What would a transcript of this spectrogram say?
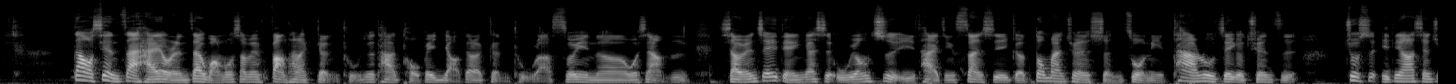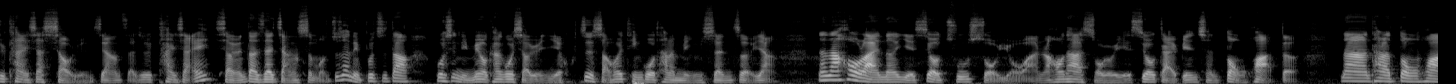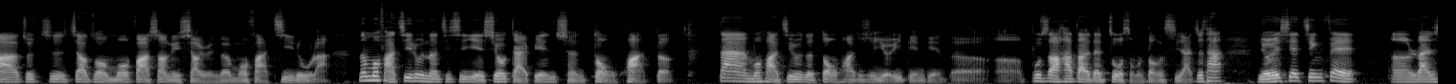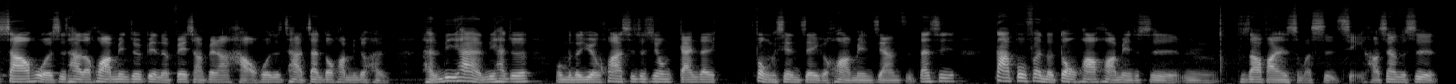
到现在还有人在网络上面放她的梗图，就是她的头被咬掉的梗图啦。所以呢，我想嗯，小圆这一点应该是毋庸置疑，他已经算是一个动漫圈的神作。你踏入这个圈子。就是一定要先去看一下小圆这样子啊，就是看一下，哎，小圆到底在讲什么？就算你不知道，或是你没有看过小圆，也至少会听过他的名声这样。那他后来呢，也是有出手游啊，然后他的手游也是有改编成动画的。那他的动画就是叫做《魔法少女小圆》的魔法记录啦。那魔法记录呢，其实也是有改编成动画的，但魔法记录的动画就是有一点点的，呃，不知道他到底在做什么东西啊，就他有一些经费。呃，燃烧或者是它的画面就变得非常非常好，或者是它的战斗画面就很很厉害很厉害，就是我们的原画师就是用肝在奉献这个画面这样子。但是大部分的动画画面就是嗯，不知道发生什么事情，好像就是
